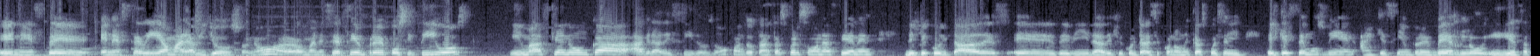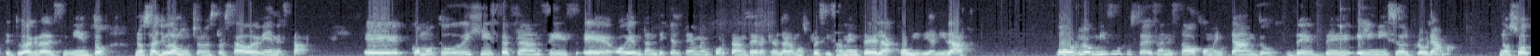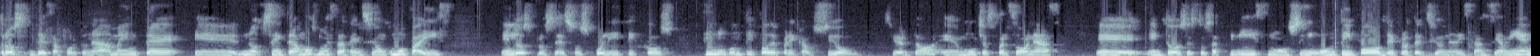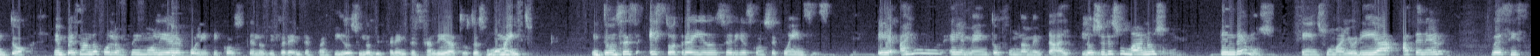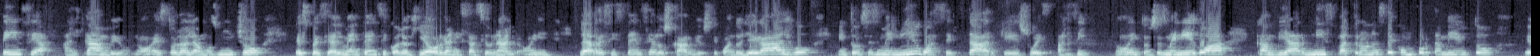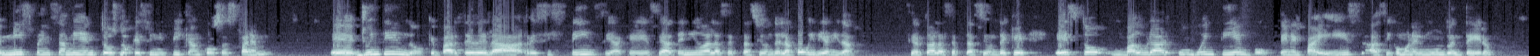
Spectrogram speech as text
en este, en este día maravilloso, ¿no? Amanecer siempre positivos y más que nunca agradecidos, ¿no? Cuando tantas personas tienen dificultades eh, de vida, dificultades económicas, pues el, el que estemos bien hay que siempre verlo y esa actitud de agradecimiento nos ayuda mucho a nuestro estado de bienestar. Eh, como tú dijiste, Francis, eh, hoy entendí que el tema importante era que habláramos precisamente de la covidianidad. Por lo mismo que ustedes han estado comentando desde el inicio del programa. Nosotros desafortunadamente eh, no, centramos nuestra atención como país en los procesos políticos sin ningún tipo de precaución, ¿cierto? muchas personas eh, en todos estos activismos sin ningún tipo de protección y distanciamiento, empezando por los mismos líderes políticos de los diferentes partidos y los diferentes candidatos de su momento. Entonces, esto ha traído serias consecuencias. Eh, hay un elemento fundamental. Los seres humanos tendemos, en su mayoría, a tener resistencia al cambio, ¿no? Esto lo hablamos mucho especialmente en psicología organizacional, ¿no? Y la resistencia a los cambios, que cuando llega algo, entonces me niego a aceptar que eso es así, ¿no? Entonces me niego a cambiar mis patrones de comportamiento, eh, mis pensamientos, lo que significan cosas para mí. Eh, yo entiendo que parte de la resistencia que se ha tenido a la aceptación de la covidianidad ¿cierto? A la aceptación de que esto va a durar un buen tiempo en el país, así como en el mundo entero.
